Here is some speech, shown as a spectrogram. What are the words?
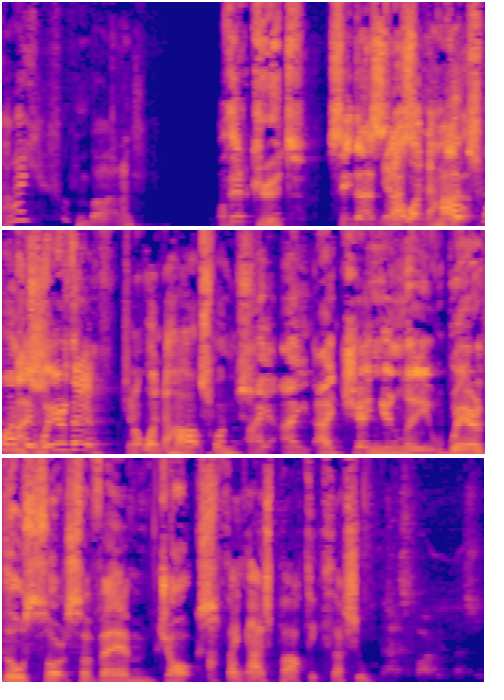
Aye, fucking battering. Do Oh, they're good. See, that's. You not that's- want the Hearts I, ones? I wear them. Do you not want the Hearts ones? I, I, I genuinely wear those sorts of um, jocks. I think that's Partick Thistle. That's Partick Thistle.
